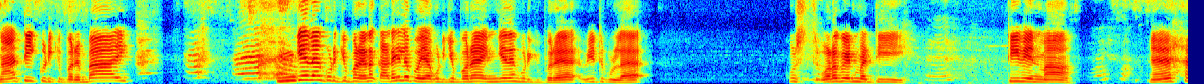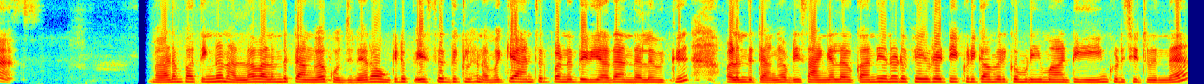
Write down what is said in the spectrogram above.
நான் டீ குடிக்க போகிறேன் பாய் இங்கே தான் குடிக்க போகிறேன் ஏன்னா கடையில் போயா குடிக்க போகிறேன் இங்கே தான் குடிக்க போகிறேன் வீட்டுக்குள்ளே. குடிச்சிட்டு உனக்கு வேணுமா டீ? டீ வேணுமா? ஆஹா. மேடம் பார்த்தீங்கன்னா நல்லா வளர்ந்துட்டாங்க. கொஞ்ச நேரம் அவங்ககிட்ட பேசுறதுக்குள்ள நமக்கே ஆன்சர் பண்ண தெரியாத அந்த அளவுக்கு வளர்ந்துட்டாங்க. அப்படியே சாயங்காலம் உட்காந்து என்னோட ஃபேவரட் டீ குடிக்காமல் இருக்க முடியுமா? டீயும் குடிச்சிட்டு இருந்தேன்.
